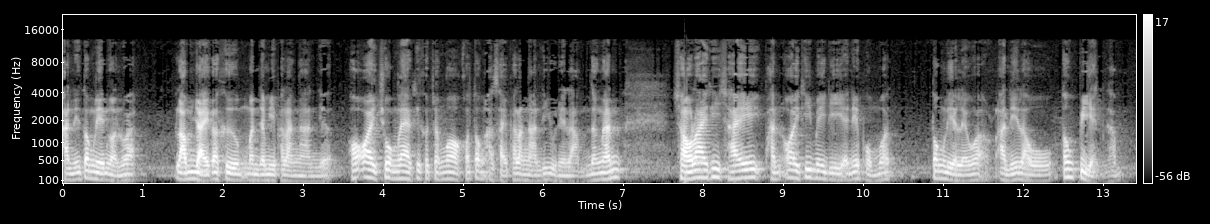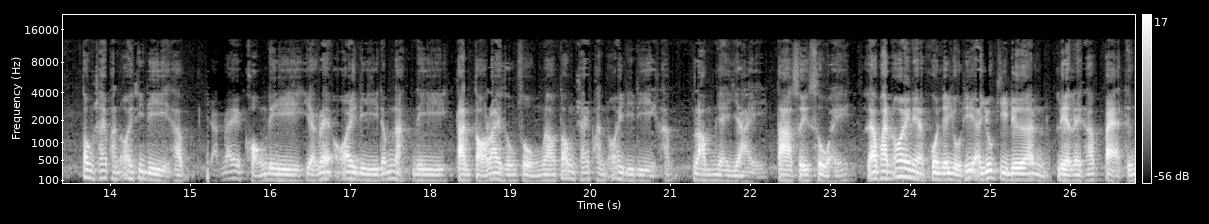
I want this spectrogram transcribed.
อันนี้ต้องเรียนก่อนว่าลำใหญ่ก็คือมันจะมีพลังงานเยอะ เพราะอ้อยช่วงแรกที่เขาจะงอกเขาต้องอาศัยพลังงานที่อยู่ในลำดังนั้น ชาวไร่ที่ใช้พันอ้อยที่ไม่ดี อันนี้ผมว่าต้องเรียนเลยว่า อันนี้เราต้องเปลี่ยนครับ ต้องใช้พันอ้อยที่ดีครับ อยากได้ของดี อยากได้อ้อยดี น้ำหนักดี ตันต่อไร่สูงๆ เราต้องใช้พันอ้อยดีๆ ครับลำใหญ่ ๆ ตาสวยๆ แล้วพันอ้อยเนี่ยควรจะอยู่ที่อายุกี่เดือนเรียนเลยครับ8ถึง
